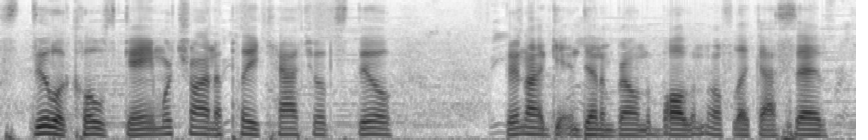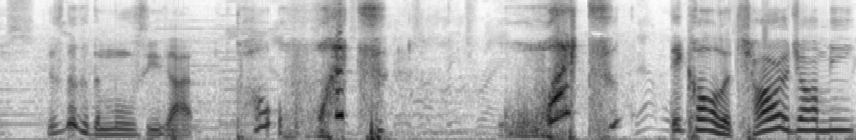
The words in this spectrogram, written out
Still a close game. We're trying to play catch up still. They're not getting Denham Brown the ball enough like I said. Just look at the moves he got what? What? They called a charge on me?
